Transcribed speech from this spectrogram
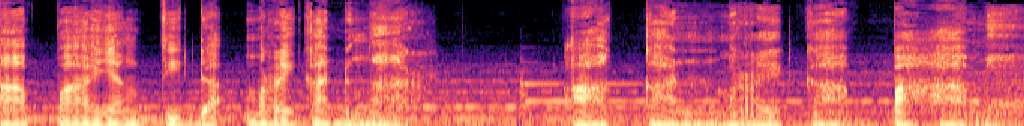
apa yang tidak mereka dengar akan mereka pahami.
